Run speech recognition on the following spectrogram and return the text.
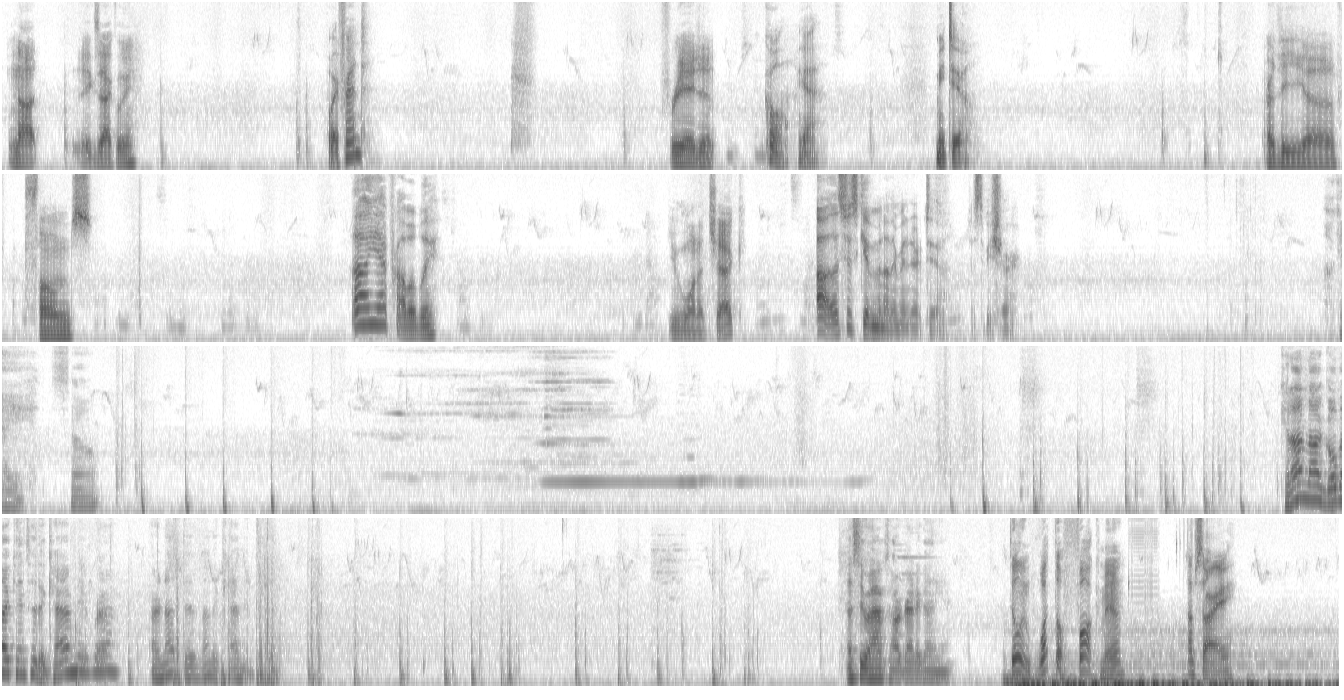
not exactly. Boyfriend? Free agent. Cool, yeah. Me too. Are the uh, phones? Oh, yeah, probably. You want to check? Oh, let's just give him another minute or two, just to be sure. Okay, so Can I not go back into the cabinet, bruh? Or not the not the cabinet, but the Let's see what happens to our grab a gun here. Dylan, what the fuck, man? I'm sorry.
